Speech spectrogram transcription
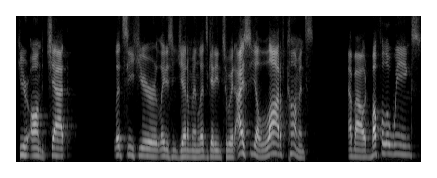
here on the chat. Let's see here, ladies and gentlemen. Let's get into it. I see a lot of comments about buffalo wings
